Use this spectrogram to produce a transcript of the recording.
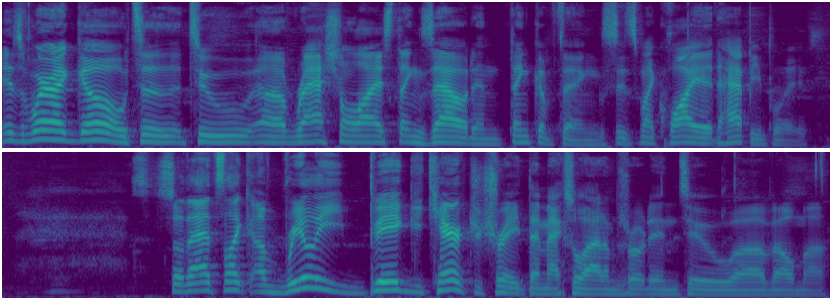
is where I go to to uh, rationalize things out and think of things. It's my quiet, happy place. So that's like a really big character trait that Maxwell Atoms wrote into uh, Velma.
